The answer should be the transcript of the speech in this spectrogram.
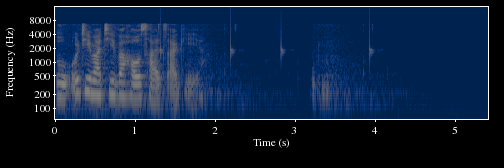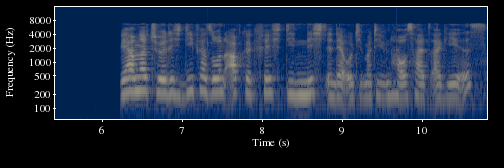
So, ultimative Haushalts-AG. Wir haben natürlich die Person abgekriegt, die nicht in der ultimativen Haushalts-AG ist.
